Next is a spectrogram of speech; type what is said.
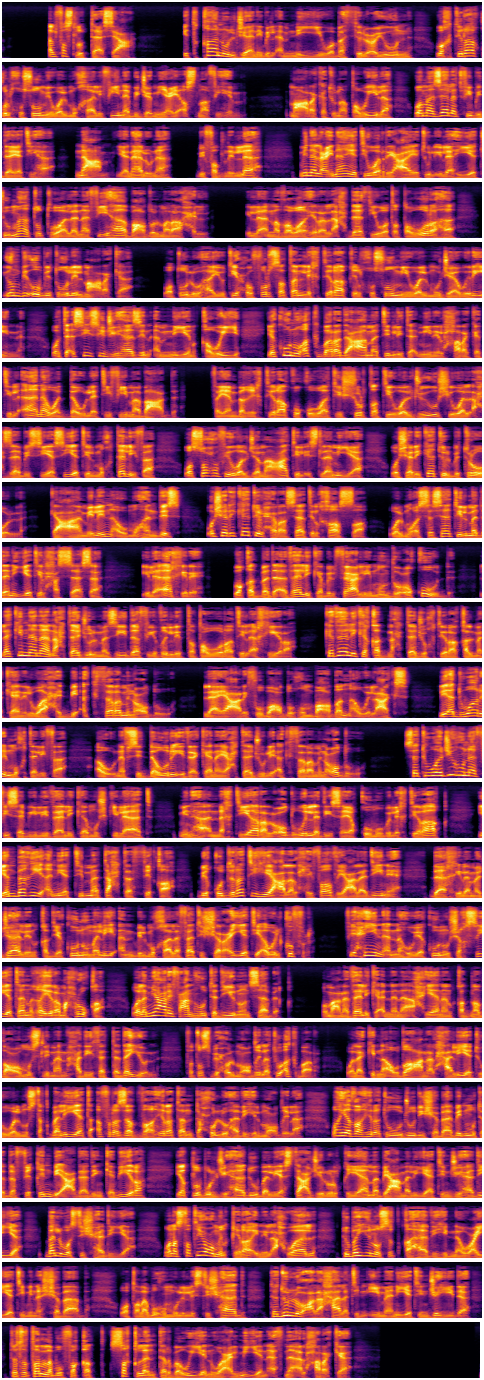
الفصل التاسع. إتقان الجانب الأمني وبث العيون واختراق الخصوم والمخالفين بجميع أصنافهم. معركتنا طويلة وما زالت في بدايتها. نعم ينالنا. بفضل الله. من العناية والرعاية الإلهية ما تطوى لنا فيها بعض المراحل إلا أن ظواهر الأحداث وتطورها ينبئ بطول المعركة وطولها يتيح فرصة لاختراق الخصوم والمجاورين وتأسيس جهاز أمني قوي يكون أكبر دعامة لتأمين الحركة الآن والدولة فيما بعد. فينبغي اختراق قوات الشرطة والجيوش والأحزاب السياسية المختلفة والصحف والجماعات الإسلامية وشركات البترول كعامل أو مهندس وشركات الحراسات الخاصة والمؤسسات المدنية الحساسة إلى آخره وقد بدأ ذلك بالفعل منذ عقود لكننا نحتاج المزيد في ظل التطورات الأخيرة. كذلك قد نحتاج اختراق المكان الواحد بأكثر من عضو. لا يعرف بعضهم بعضا أو العكس لأدوار مختلفة أو نفس الدور إذا كان يحتاج لأكثر من عضو. ستواجهنا في سبيل ذلك مشكلات منها أن اختيار العضو الذي سيقوم بالاختراق ينبغي أن يتم تحت الثقة بقدرته على الحفاظ على دينه داخل مجال قد يكون مليئا بالمخالفات الشرعية أو الكفر في حين أنه يكون شخصية غير محروقة ولم يعرف عنه تدين سابق. ومعنى ذلك أننا أحيانا قد نضع مسلما حديث التدين فتصبح المعضلة أكبر. ولكن أوضاعنا الحالية والمستقبلية أفرزت ظاهرة تحل هذه المعضلة وهي ظاهرة وجود شباب متدفق بأعداد كبيرة يطلب الجهاد بل يستعجل القيام بعمليات جهادية بل واستشهادية ونستطيع من قرائن الأحوال تبين صدق هذه النوعية من الشباب وطلبهم للاستشهاد تدل على حالة إيمانية جيدة تتطلب فقط صقلا تربويا وعلميا أثناء الحركة.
